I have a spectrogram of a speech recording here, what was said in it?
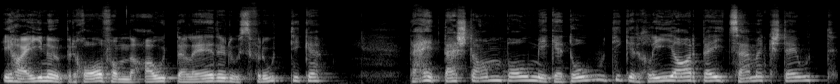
Ich habe einen bekommen von einem alten Lehrer aus Frutigen. Der hat diesen Stammbaum mit geduldiger Kleinarbeit zusammengestellt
